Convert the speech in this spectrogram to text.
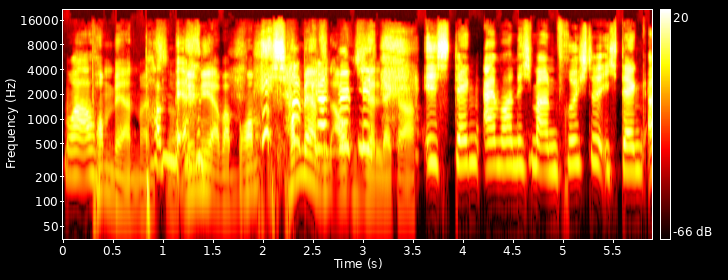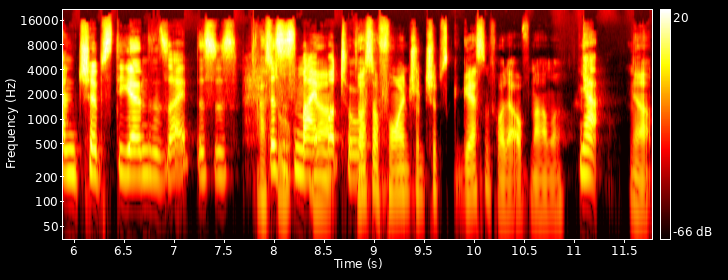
Wow. Pombeeren meinst Pombeeren. du? Nee, nee, aber Brom Ich grad sind auch wirklich- sehr lecker. Ich denke einfach nicht mal an Früchte, ich denke an Chips die ganze Zeit. Das ist, Hast Das du, ist mein ja. Motto. Du hast auch vorhin schon Chips gegessen vor der Aufnahme. Ja. Ja.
